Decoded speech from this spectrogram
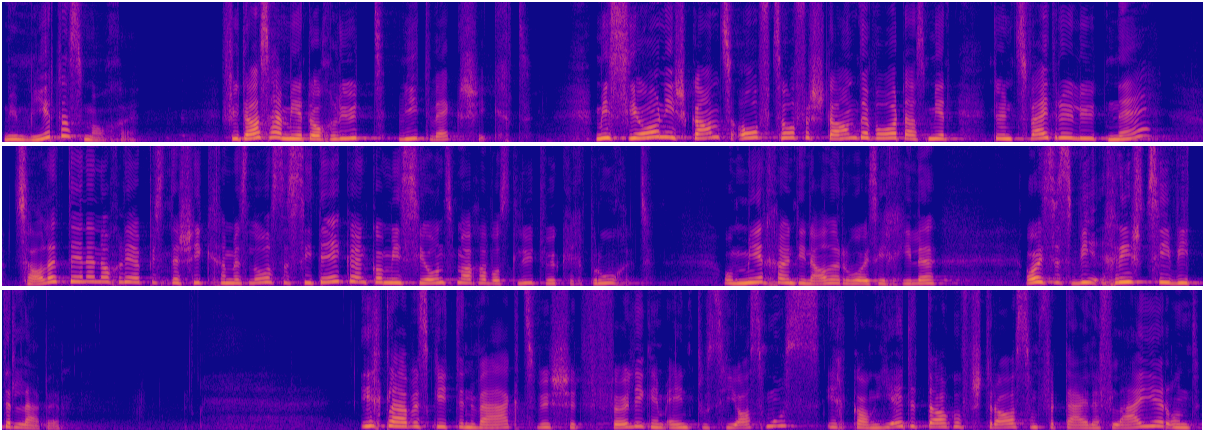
Müssen wir das machen? Für das haben wir doch Leute weit weggeschickt. Mission ist ganz oft so verstanden worden, dass wir zwei, drei Leute nehmen, zahlen denen noch etwas, dann schicken wir es los, dass sie die gehen, Mission machen, was die Leute wirklich brauchen. Und wir können in aller Ruhe unsere Kirche, unser Christsein weiterleben. Ich glaube, es gibt einen Weg zwischen völligem Enthusiasmus. Ich gehe jeden Tag auf die Straße und verteile Flyer und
